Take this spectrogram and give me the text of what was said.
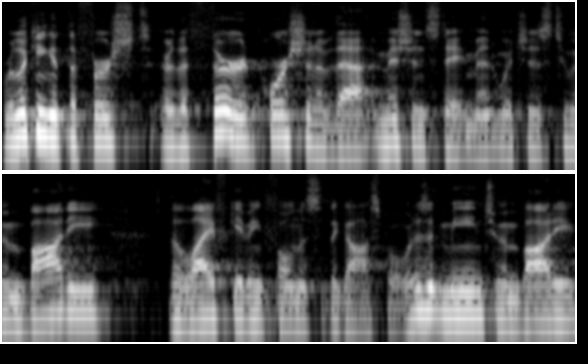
we're looking at the first or the third portion of that mission statement, which is to embody the life giving fullness of the gospel. What does it mean to embody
